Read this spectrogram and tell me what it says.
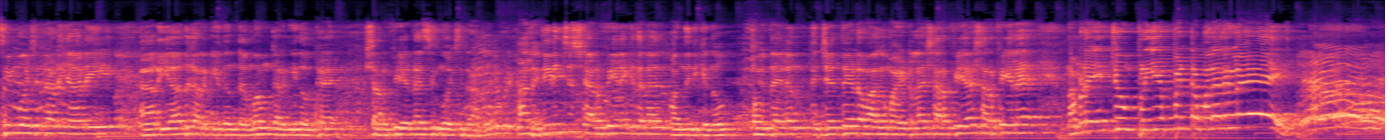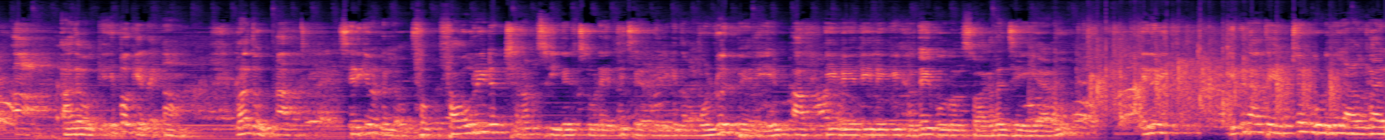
സിം വെച്ചിട്ടാണ് ഞാൻ ഈ റിയാദ് കറങ്ങിയതും ദമം കറങ്ങിയതും ഒക്കെ ഷർഫിയുടെ സിം വെച്ചിട്ടാണ്. അതെ. തിരിച്ച് ഷർഫിയിലേക്ക് തന്നെ വന്നിരിക്കുന്നു. എന്തായാലും ജദ്ദയുടെ ഭാഗമായിട്ടുള്ള ഷർഫിയ ഷർഫിയിലെ നമ്മുടെ ഏറ്റവും പ്രിയപ്പെട്ട മലയാളികളെ! ആ ഓക്കെ ഇപ്പൊ ഓക്കെ അല്ലേ? മധു ആ. ശരിക്കും ഉണ്ടല്ലോ ഫൗറിയുടെ ക്ഷണം സ്വീകരിച്ച് ഇവിടെ എത്തിച്ചേർന്നിരിക്കുന്ന മുഴുവൻ പേരെയും. ഈ വേദിയിലേക്ക് ഹൃദയപൂർവം സ്വാഗതം ചെയ്യുകയാണ് ഇത് ഇതിനകത്ത് ഏറ്റവും കൂടുതൽ ആൾക്കാർ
